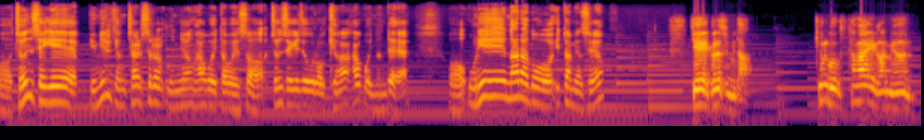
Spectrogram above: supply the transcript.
어, 전 세계에 비밀 경찰서를 운영하고 있다고 해서 전 세계적으로 경악하고 있는데 어, 우리나라도 있다면서요? 예, 그렇습니다. 중국 상하이에 가면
